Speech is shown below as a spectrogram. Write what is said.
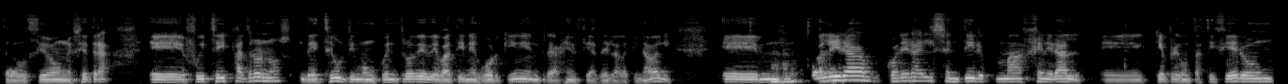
traducción, etcétera, fuisteis patronos de este último encuentro de debate y networking entre agencias de la Latina Valley. Em, ¿cuál, era, ¿Cuál era el sentir más general? Eh, ¿Qué preguntas te hicieron?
